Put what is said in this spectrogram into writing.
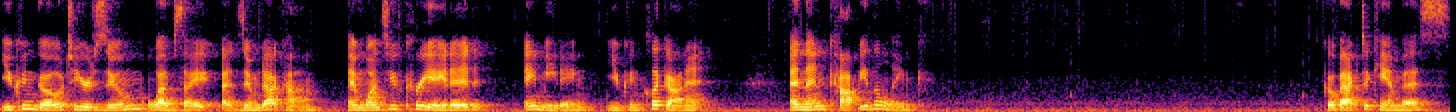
You can go to your Zoom website at zoom.com and once you've created a meeting, you can click on it and then copy the link. Go back to Canvas,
